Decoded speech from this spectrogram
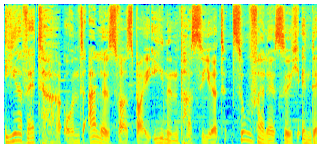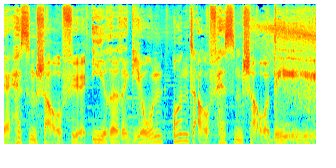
Ihr Wetter und alles, was bei Ihnen passiert, zuverlässig in der Hessenschau für Ihre Region und auf hessenschau.de.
